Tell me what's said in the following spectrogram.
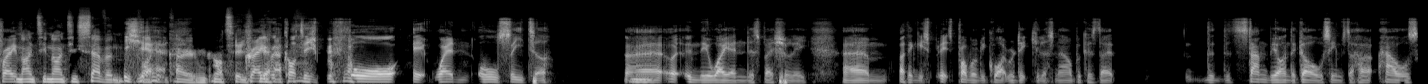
Craven, 1997. Yeah. Craven Cottage. Craven yeah. Cottage before it went all seater. Uh, Mm. In the away end, especially, um, I think it's it's probably quite ridiculous now because that the, the stand behind the goal seems to house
